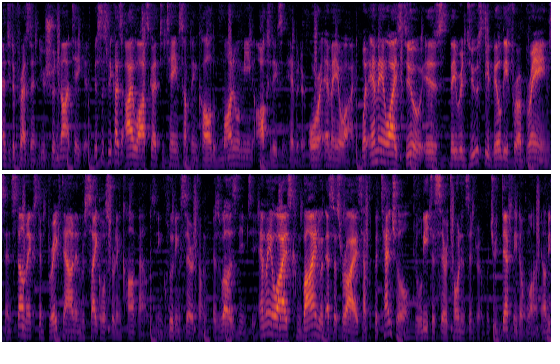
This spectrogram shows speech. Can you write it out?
antidepressant, you should not take it. This is because ayahuasca contains something called monoamine oxidase inhibitor, or MAOI. What MAOIs do is they reduce the ability for our brains and stomachs to break down and recycle certain compounds, including serotonin, as well as DMT. MAOIs combined with SSRIs have the potential to lead to serotonin syndrome, which you definitely don't want. And I'll be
